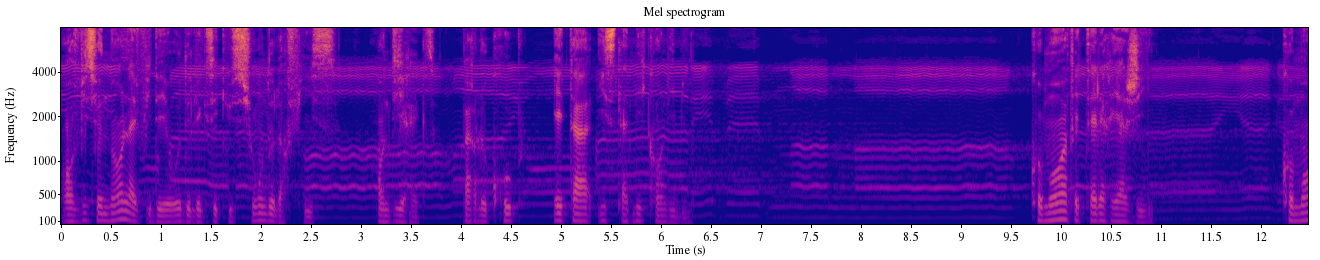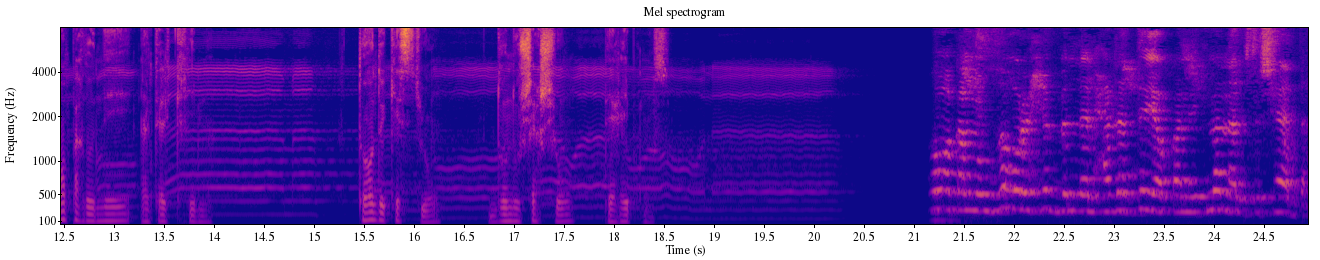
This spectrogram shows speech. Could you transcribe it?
en visionnant la vidéo de l'exécution de leur fils en direct par le groupe État islamique en Libye. Comment avait-elle réagi Comment pardonner un tel crime? Tant de questions dont nous cherchions des réponses. هو كان من صغره يحب الحاجات دي وكان يتمنى الاستشهاد ده.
